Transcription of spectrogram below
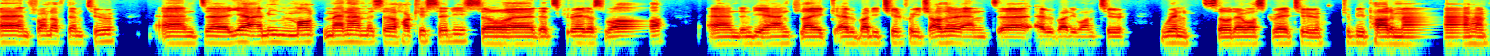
uh, in front of them too. And uh, yeah, I mean Mannheim is a hockey city, so uh, that's great as well. And in the end, like everybody cheered for each other, and uh, everybody wanted to win. So that was great to to be part of Mannheim.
